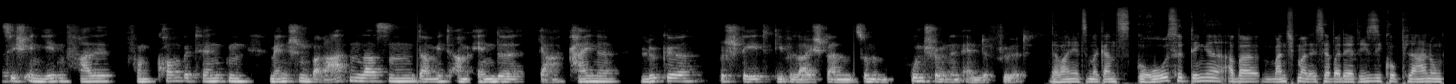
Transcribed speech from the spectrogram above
sich in jedem Fall von kompetenten Menschen beraten lassen, damit am Ende ja keine Lücke besteht, die vielleicht dann zu einem unschönen Ende führt. Da waren jetzt immer ganz große Dinge, aber manchmal ist ja bei der Risikoplanung,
